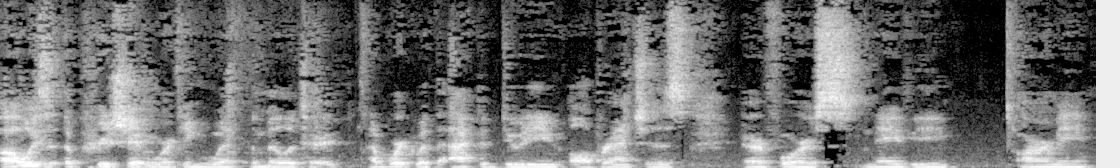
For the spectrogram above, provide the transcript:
always appreciate working with the military. I've worked with the active duty, all branches, Air Force, Navy, Army,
